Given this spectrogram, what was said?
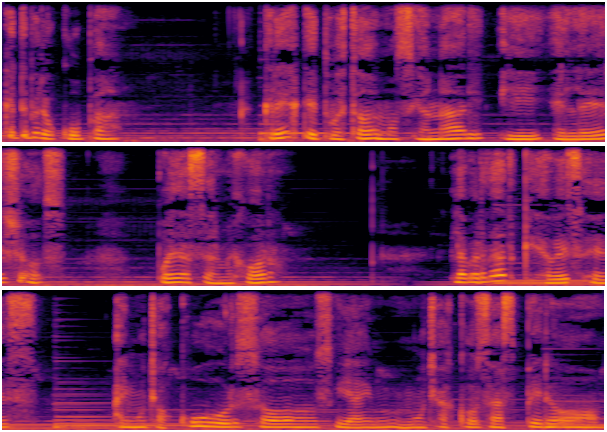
¿Qué te preocupa? ¿Crees que tu estado emocional y el de ellos pueda ser mejor? La verdad que a veces hay muchos cursos y hay muchas cosas, pero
